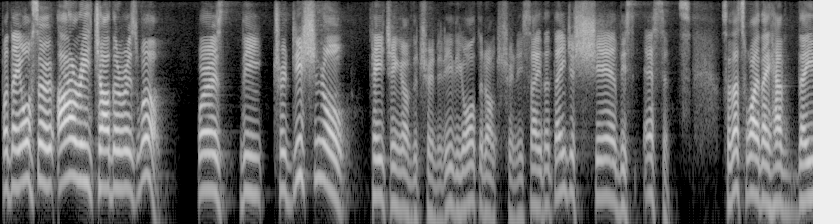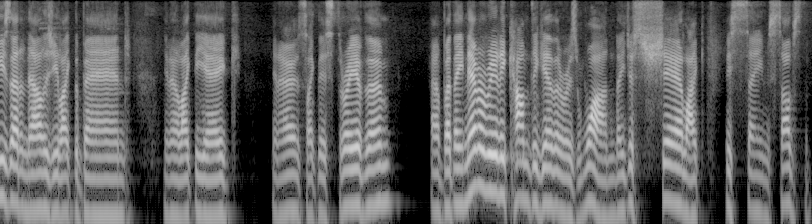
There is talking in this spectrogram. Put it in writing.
but they also are each other as well. Whereas the traditional teaching of the Trinity, the Orthodox Trinity, say that they just share this essence. So that's why they have they use that analogy like the band, you know, like the egg. You know, it's like there's three of them, uh, but they never really come together as one. They just share like this same substance.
